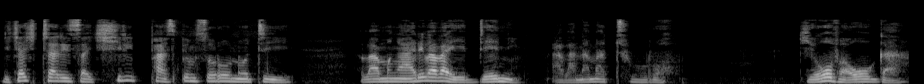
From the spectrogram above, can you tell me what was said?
ndichachitarisa chiri pasi pemusoro unoti vamwari vavahedheni havana maturo. Jehovha oga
